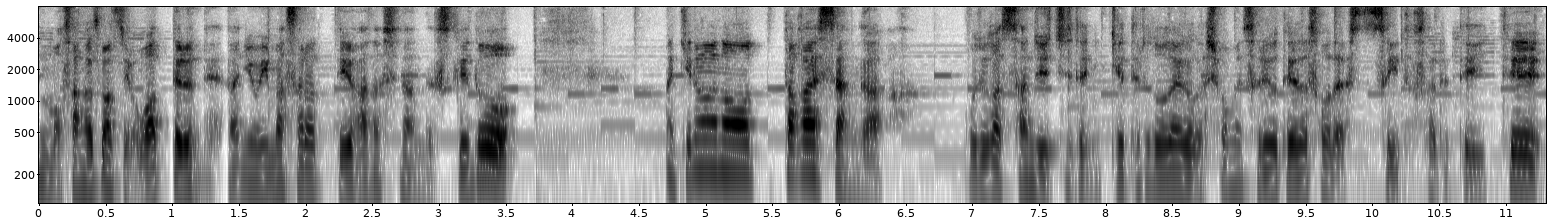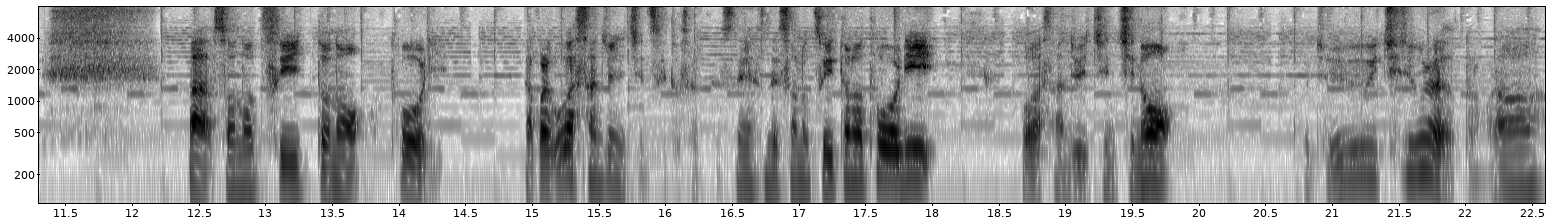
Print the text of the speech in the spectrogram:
もう3月末に終わってるんで、何を今更っていう話なんですけど、昨日あの、高橋さんが50月31日で日系テレ東大学が消滅する予定だそうです、ツイートされていて、まあ、そのツイートの通り、これ5月30日にツイートされてですね、で、そのツイートの通り、5月31日の11時ぐらいだったのかな、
